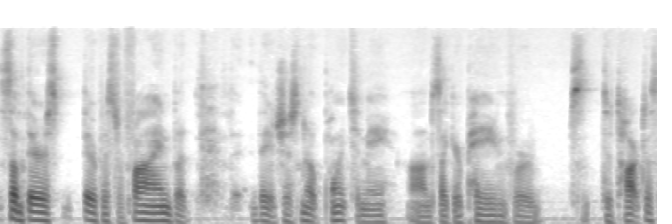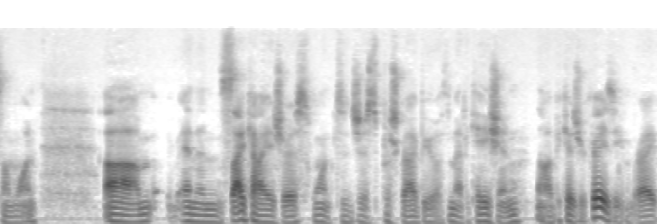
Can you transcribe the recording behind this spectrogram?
some therapists therapists are fine, but there's just no point to me. Um, it's like you're paying for to talk to someone. Um, and then psychiatrists want to just prescribe you with medication uh, because you're crazy, right?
